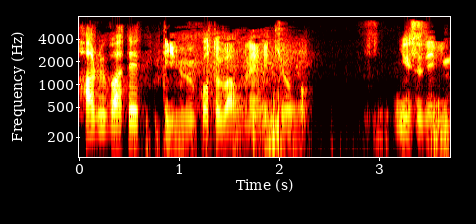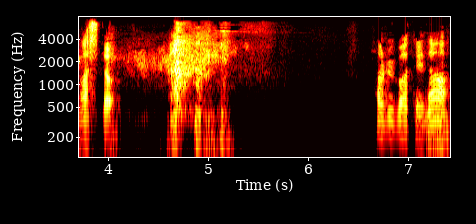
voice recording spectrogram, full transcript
春バテっていう言葉をね、今日ニュースで見ました。春バテな。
